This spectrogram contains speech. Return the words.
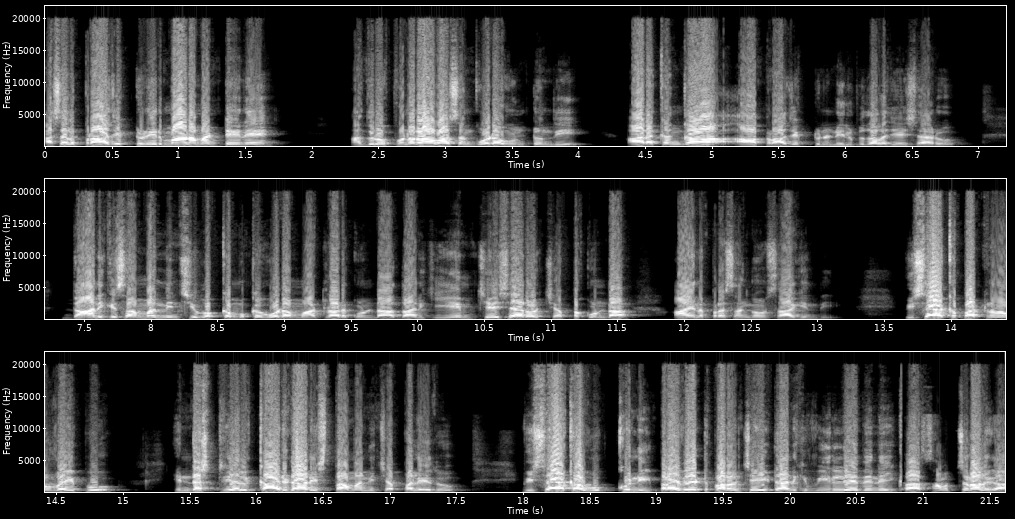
అసలు ప్రాజెక్టు నిర్మాణం అంటేనే అందులో పునరావాసం కూడా ఉంటుంది. ఆ రకంగా ఆ ప్రాజెక్టును నిలుపుదల చేశారు. దానికి సంబంధించి ఒక్క ముక్క కూడా మాట్లాడకుండా దానికి ఏం చేశారో చెప్పకుండా ఆయన ప్రసంగం సాగింది. విశాఖపట్నం వైపు ఇండస్ట్రియల్ కారిడార్ ఇస్తామని చెప్పలేదు. విశాఖ ఉక్కుని ప్రైవేటు పరం చేయటానికి వీలు లేదని సంవత్సరాలుగా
